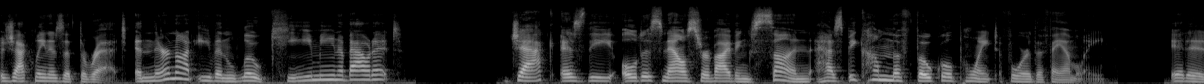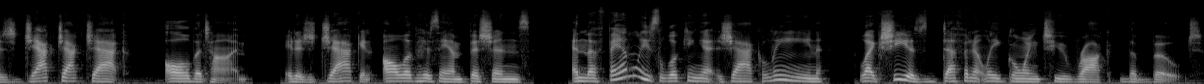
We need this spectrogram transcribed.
Jacqueline as a threat, and they're not even low key mean about it. Jack, as the oldest now surviving son, has become the focal point for the family. It is Jack, Jack, Jack all the time. It is Jack and all of his ambitions and the family's looking at Jacqueline like she is definitely going to rock the boat.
